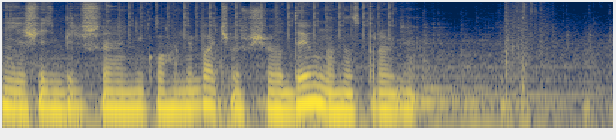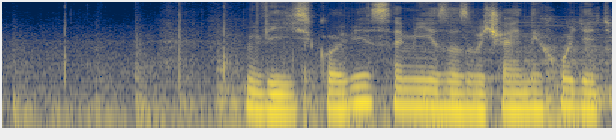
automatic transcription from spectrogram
Я щось більше нікого не бачу, що дивно насправді. Військові самі зазвичай не ходять.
